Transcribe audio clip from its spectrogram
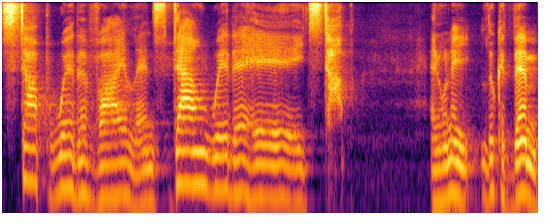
Stop with the violence, down with the hate, stop. And when I look at them,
